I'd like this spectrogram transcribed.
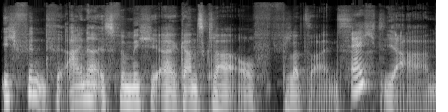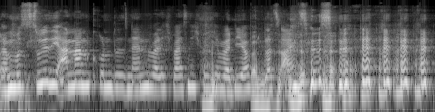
Ich finde, einer ist für mich äh, ganz klar auf Platz eins. Echt? Ja, natürlich. Dann musst du die anderen Gründe nennen, weil ich weiß nicht, welcher bei dir auf Platz 1 ist.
